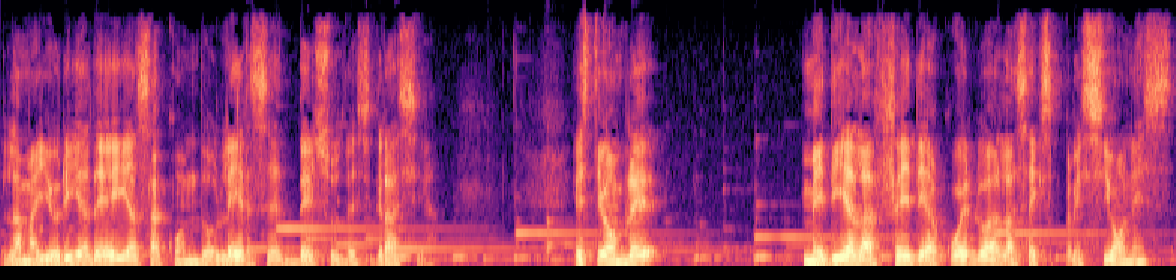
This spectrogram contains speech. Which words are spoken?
la mayoría de ellas a condolerse de su desgracia. Este hombre medía la fe de acuerdo a las expresiones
